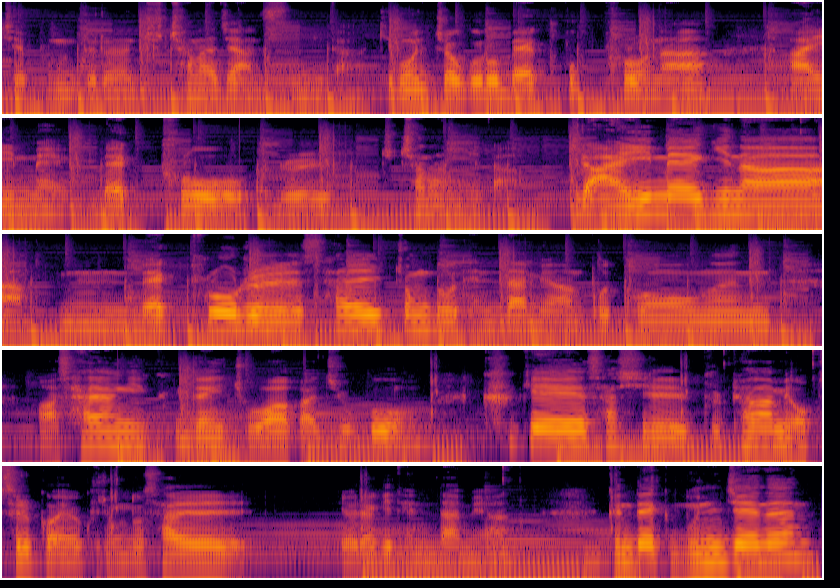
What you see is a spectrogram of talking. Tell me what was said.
제품들은 추천하지 않습니다. 기본적으로 맥북 프로나 아이맥, 맥 프로를 추천합니다. 아이맥이나 음, 맥 프로를 살 정도 된다면 보통은 어, 사양이 굉장히 좋아가지고 크게 사실 불편함이 없을 거예요. 그 정도 살 여력이 된다면. 근데 그 문제는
